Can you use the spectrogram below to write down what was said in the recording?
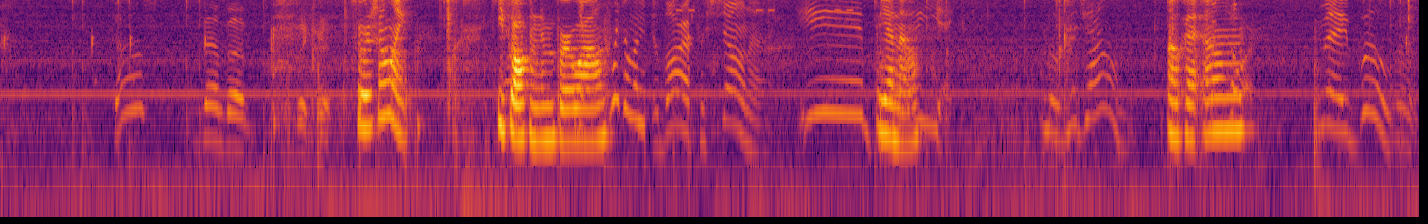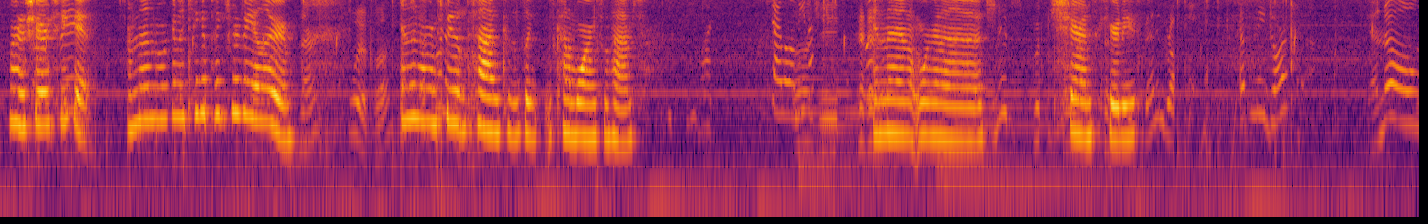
Kuya. Das Bamba Wickrit. So we're just gonna like keep talking to him for a while. Yeah, no. Move me down. Okay, um, we're gonna share a secret, and then we're gonna take a picture together, and then we're gonna speed up the time because it's like it's kind of boring sometimes. And then we're gonna share insecurities, Ebony Dark. You know,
